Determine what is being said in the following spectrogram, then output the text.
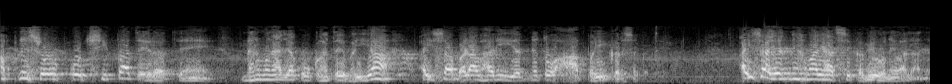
अपने स्वरूप को छिपाते रहते हैं। धर्मराजा को कहते भैया, ऐसा बड़ा भारी यज्ञ तो आप ही कर सकते ऐसा यज्ञ हमारे हाथ से कभी होने वाला नहीं।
